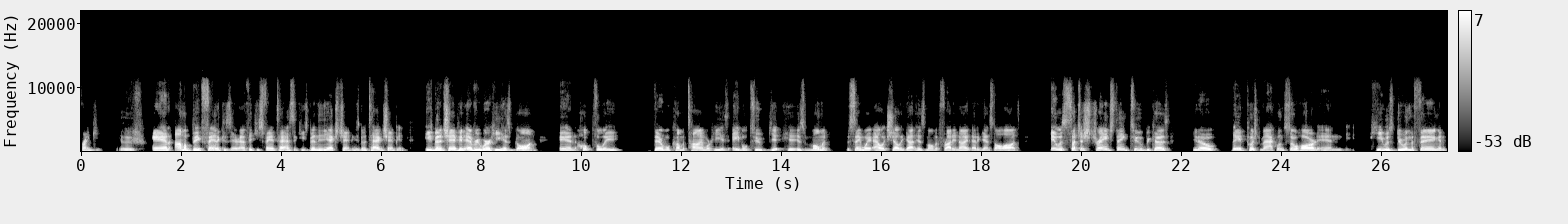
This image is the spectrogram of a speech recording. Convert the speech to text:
Frankie. Oof. And I'm a big fan of Kazarian. I think he's fantastic. He's been the X champion, he's been a tag champion, he's been a champion everywhere he has gone. And hopefully, there will come a time where he is able to get his moment the same way Alex Shelley got his moment Friday night at Against All Odds it was such a strange thing too because you know they had pushed Maclin so hard and he was doing the thing and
